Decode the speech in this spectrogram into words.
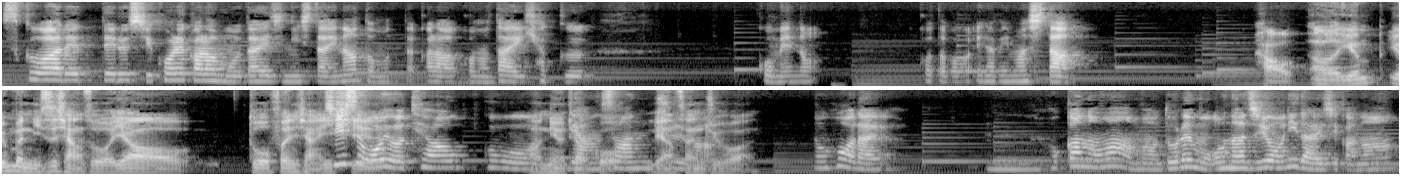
救われてるしこれからも大事にしたいなと思ったからこの第100個目の言葉を選びました。好，呃，原原本你是想说要多分享一些，其实我有挑过两三两三句话，後来、うん、他のはまあどれも同じように大事かな、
